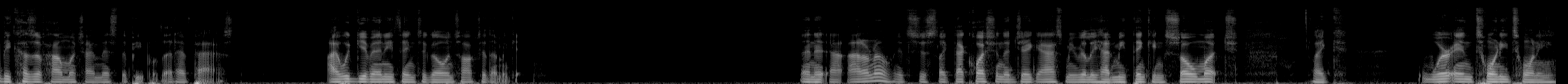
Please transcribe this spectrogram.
because of how much I miss the people that have passed. I would give anything to go and talk to them again. And it, I, I don't know. It's just like that question that Jake asked me really had me thinking so much. Like, we're in 2020.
